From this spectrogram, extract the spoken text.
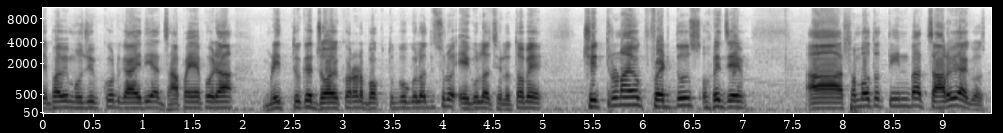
যেভাবে মুজিব কোট গায়ে দিয়া ঝাঁপাইয়া পড়া মৃত্যুকে জয় করার বক্তব্যগুলো দিছিল, এগুলো ছিল। তবে চিত্রনায়ক ফেরদুস ওই যে সম্ভবত তিন বা চারই আগস্ট,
